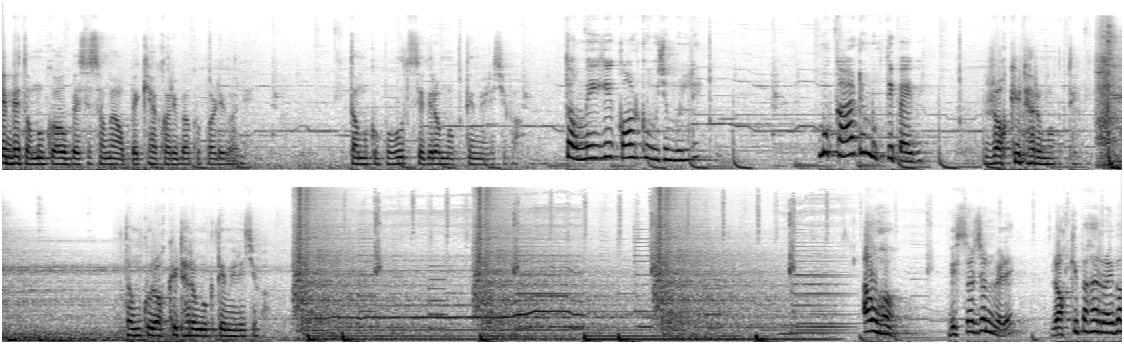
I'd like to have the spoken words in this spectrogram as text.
एबे तुमको आ बेसी समय अपेक्षा करबा को पड़िबनी तुमको बहुत शीघ्र मुक्ति मिल जिवो तमे के कोन कहू जे मुल्ले मु काट मुक्ति पाइबी रॉकी ठारु मुक्ति तुमको रॉकी ठारु मुक्ति मिल जिवो आउ हो विसर्जन वेले रॉकी पाखर रहबा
